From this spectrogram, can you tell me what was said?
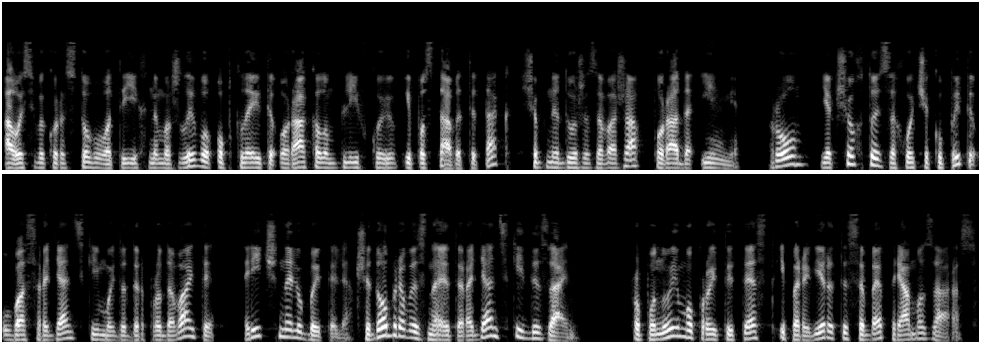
а ось використовувати їх неможливо, обклеїти оракалом плівкою і поставити так, щоб не дуже заважав порада інмі. Ром, якщо хтось захоче купити у вас радянський мойдодер, продавайте, річ не любителя. Чи добре ви знаєте радянський дизайн? Пропонуємо пройти тест і перевірити себе прямо зараз.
